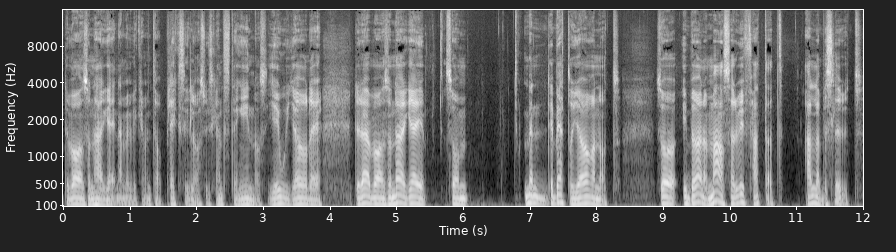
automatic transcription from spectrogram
det var en sån här grej. Nej, men vi kan väl inte ha plexiglas, vi ska inte stänga in oss. Jo, gör det. Det där var en sån där grej som, men det är bättre att göra något. Så i början av mars hade vi fattat alla beslut.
